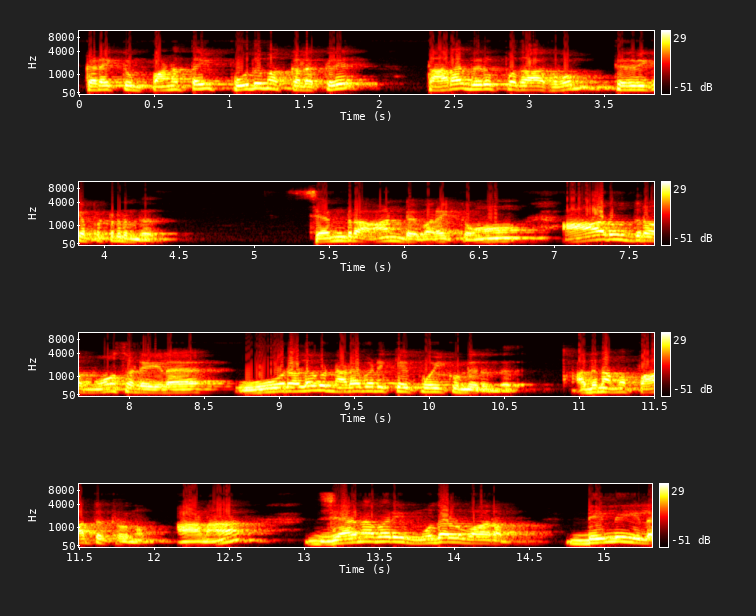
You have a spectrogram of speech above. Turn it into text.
கிடைக்கும் பணத்தை பொதுமக்களுக்கு தரவிருப்பதாகவும் தெரிவிக்கப்பட்டிருந்தது. சென்ற ஆண்டு வரைக்கும் ஆருத்ர மோசடியில ஓரளவு நடவடிக்கை போய் கொண்டிருந்தது. அது நம்ம பார்த்துட்டு இருந்தோம். ஆனா ஜனவரி முதல் வாரம் டெல்லியில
